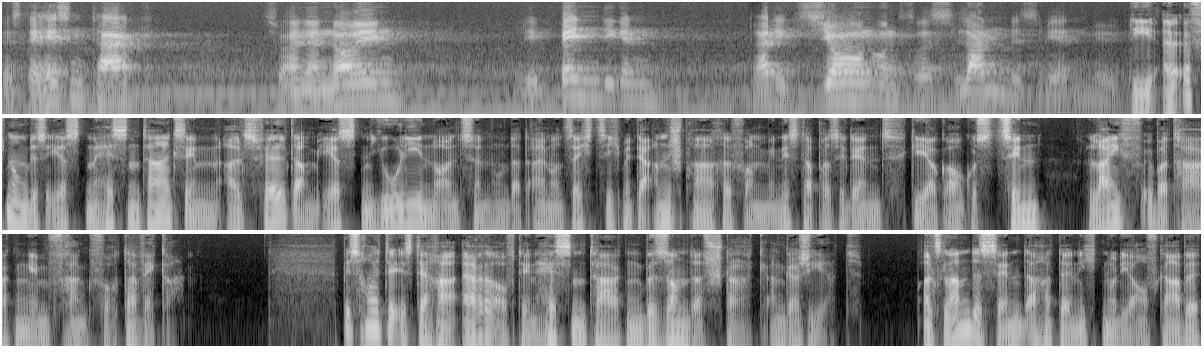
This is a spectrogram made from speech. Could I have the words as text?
dass der Hessentag zu einer neuen lebendigen Tradition unseres Landes werden möge. Die Eröffnung des ersten Hessentags in Alsfeld am 1. Juli 1961 mit der Ansprache von Ministerpräsident Georg August Zinn live übertragen im Frankfurter Wecker. Bis heute ist der HR auf den Hessentagen besonders stark engagiert. Als Landessender hat er nicht nur die Aufgabe,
